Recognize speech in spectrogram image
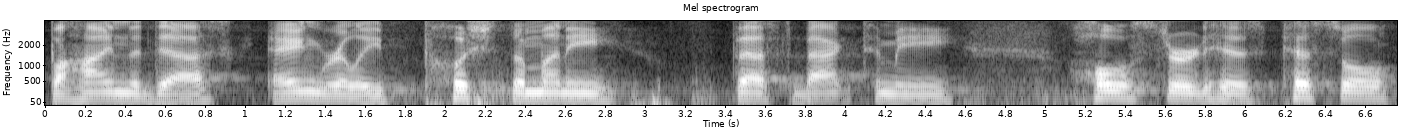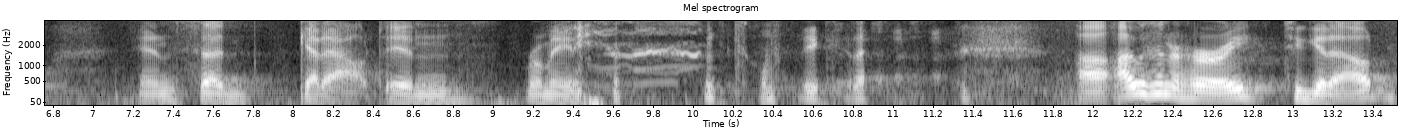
behind the desk angrily pushed the money vest back to me, holstered his pistol, and said, Get out in Romanian. Told me to get out. Uh, I was in a hurry to get out.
